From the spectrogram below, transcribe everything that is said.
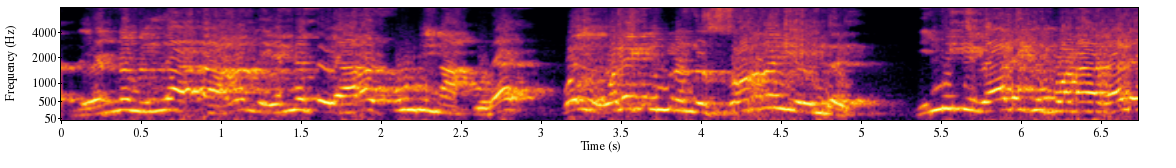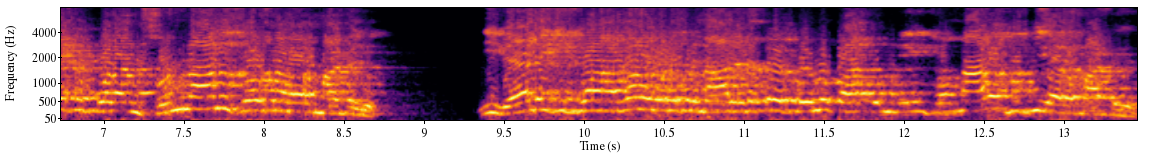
அந்த எண்ணம் இல்லாட்டாலும் அந்த எண்ணத்தை யாராவது தூண்டினா கூட போய் உழைக்கின்ற அந்த சொரணை இருந்தது. இன்னைக்கு வேலைக்கு போனா வேலைக்கு போனான்னு சொன்னாலும் சொரணை வர மாட்டேங்குது நீ வேலைக்கு போனாதான் உனக்கு நாலு இடத்துல பொண்ணு பார்க்க முடியும். சொன்னாலும் புத்தி வர மாட்டேங்குது.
